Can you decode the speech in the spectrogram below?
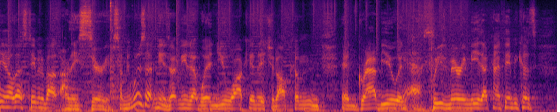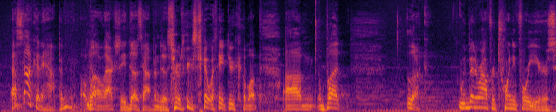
you know, that statement about are they serious? I mean, what does that mean? Does that mean that when you walk in, they should all come and, and grab you and Yes. please marry me, that kind of thing? Because that's not going to happen. Well, actually, it does happen to a certain extent when they do come up. Um, but look, we've been around for 24 years.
